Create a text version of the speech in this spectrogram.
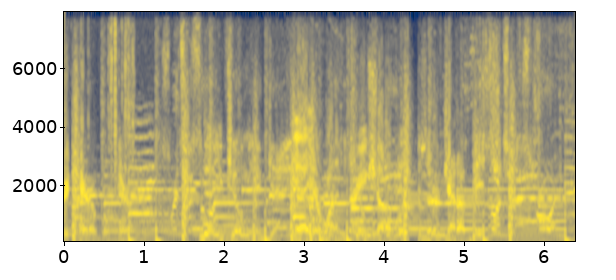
You're terrible, terrible. Yeah, you killed me again. Yeah, you're one He and three. killed me Shut up, again, loser. Shut up, bitch.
